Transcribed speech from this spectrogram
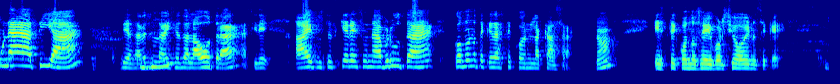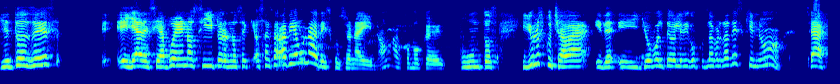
una tía ya sabes, estaba diciendo a la otra, así de, ay, pues es que eres una bruta, ¿cómo no te quedaste con la casa? ¿No? Este, cuando se divorció y no sé qué. Y entonces, e, ella decía, bueno, sí, pero no sé qué, o sea, había una discusión ahí, ¿no? Como que puntos, y yo lo escuchaba y, y yo volteo y le digo, pues la verdad es que no, o sea,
